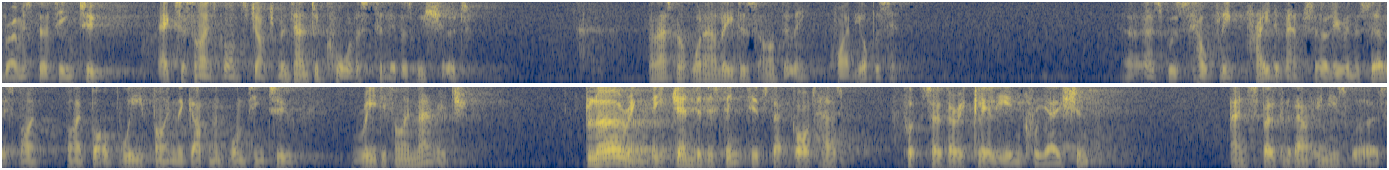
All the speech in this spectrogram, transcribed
Romans 13, to exercise God's judgment and to call us to live as we should. But that's not what our leaders are doing, quite the opposite. Uh, as was helpfully prayed about earlier in the service by, by Bob, we find the government wanting to redefine marriage, blurring the gender distinctives that God has put so very clearly in creation and spoken about in His Word.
